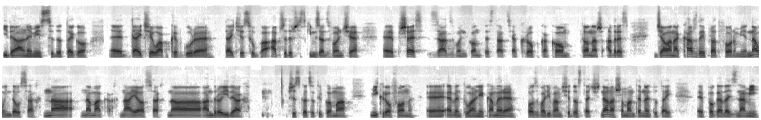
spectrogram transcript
idealne miejsce do tego. E, Dajcie łapkę w górę, dajcie suba, a przede wszystkim zadzwońcie przez zadzwońkontestacja.com. To nasz adres. Działa na każdej platformie, na Windowsach, na, na Macach, na iOSach, na Androidach. Wszystko, co tylko ma mikrofon, e, ewentualnie kamerę, pozwoli Wam się dostać na naszą antenę tutaj, e, pogadać z nami.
